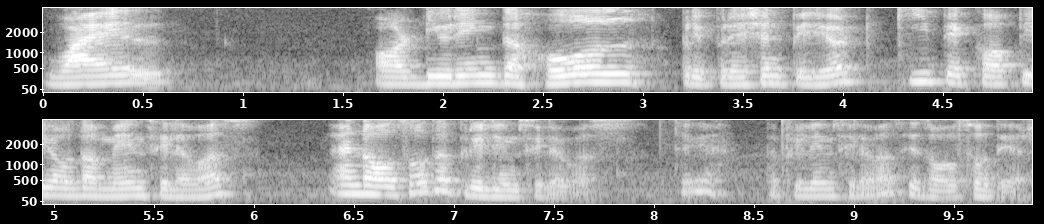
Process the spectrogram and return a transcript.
while or during the whole preparation period keep a copy of the main syllabus and also the prelim syllabus okay the prelim syllabus is also there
